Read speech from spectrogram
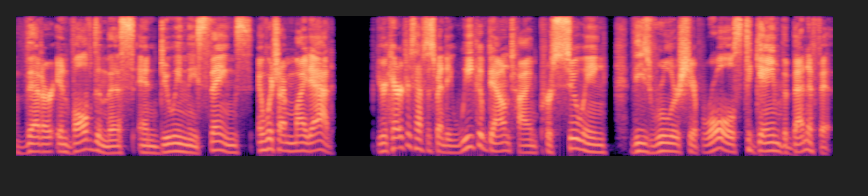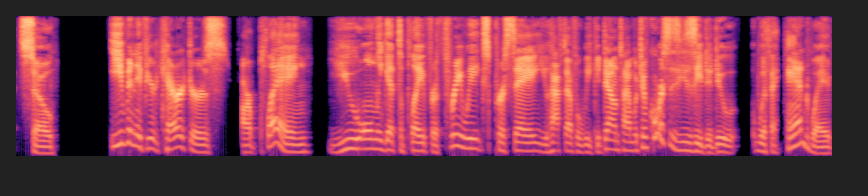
that are involved in this and doing these things, and which I might add, your characters have to spend a week of downtime pursuing these rulership roles to gain the benefits. So even if your characters are playing, you only get to play for three weeks per se. You have to have a week of downtime, which of course is easy to do with a hand wave.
